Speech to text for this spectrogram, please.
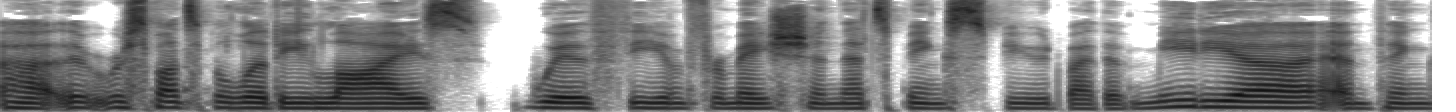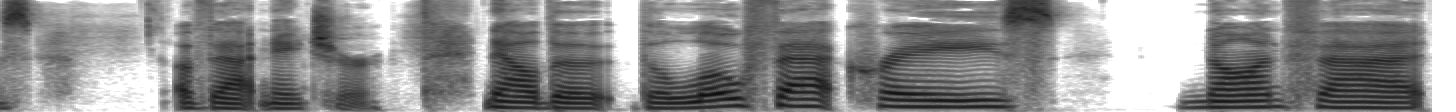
uh, the responsibility lies with the information that's being spewed by the media and things of that nature. Now, the the low fat craze, non fat,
